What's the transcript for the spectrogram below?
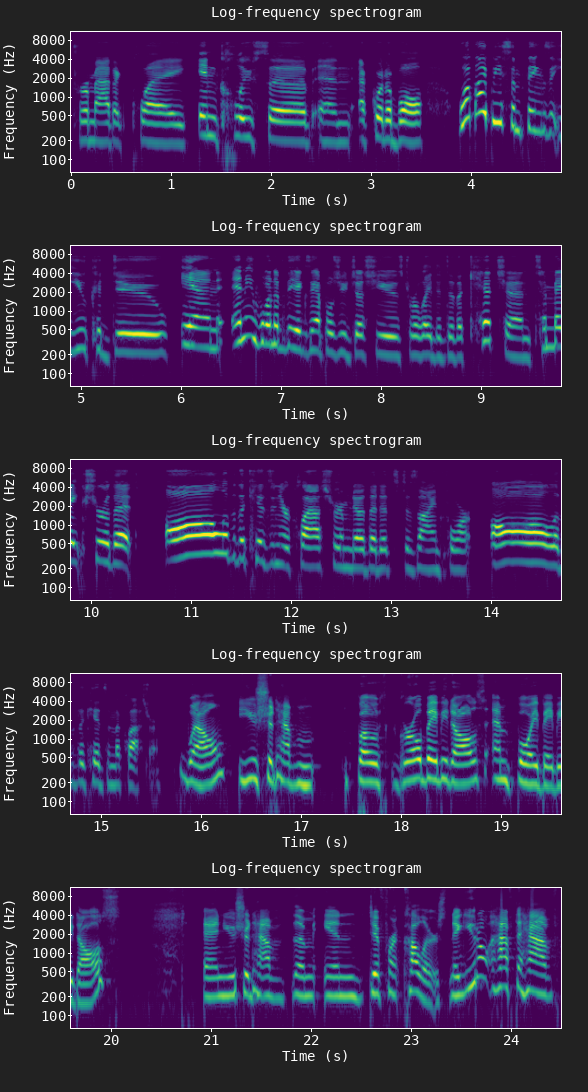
dramatic play inclusive and equitable, what might be some things that you could do in any one of the examples you just used related to the kitchen to make sure that all of the kids in your classroom know that it's designed for all of the kids in the classroom? Well, you should have both girl baby dolls and boy baby dolls, and you should have them in different colors. Now, you don't have to have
